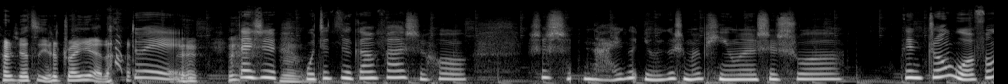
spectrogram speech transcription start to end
让人觉得自己是专业的。对，但是嗯，我这次刚发的时候，是是哪一个有一个什么评论是说跟中国风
